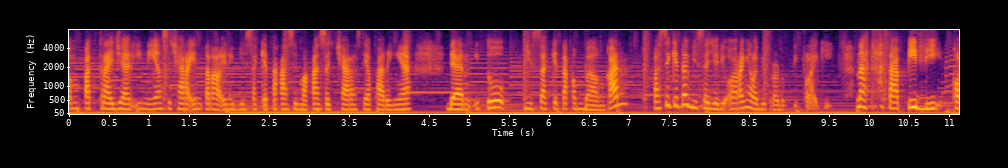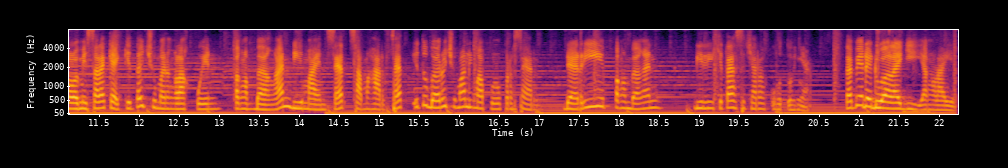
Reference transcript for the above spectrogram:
keempat kerajaan ini yang secara internal ini bisa kita kasih makan secara setiap harinya dan itu bisa kita kembangkan, pasti kita bisa jadi orang yang lebih produktif lagi. Nah, tapi di kalau misalnya kayak kita cuma ngelakuin pengembangan di mindset sama hardset itu baru cuma 50% dari pengembangan diri kita secara utuhnya. Tapi ada dua lagi yang lain.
